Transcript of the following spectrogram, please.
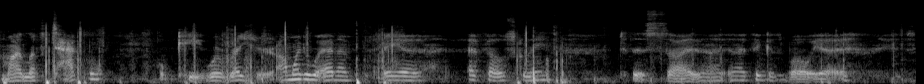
my left tackle. Okay, we're right here. I'm gonna do an FL screen to this side, and I, and I think it's Bowe. Yeah, it's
